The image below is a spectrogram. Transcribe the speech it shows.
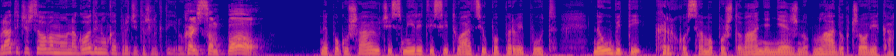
Vratit ćeš se ovamo na godinu kad pročitaš lektiru. Kaj sam pao? Ne pokušavajući smiriti situaciju po prvi put, ne ubiti krhko samopoštovanje nježnog mladog čovjeka,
